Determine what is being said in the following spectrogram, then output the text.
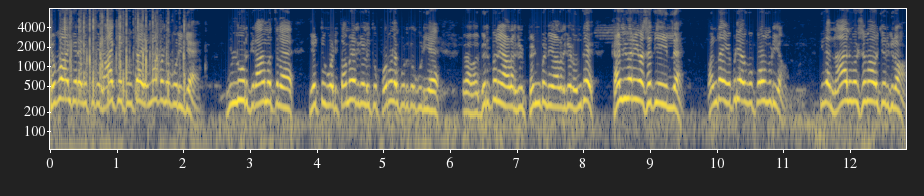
செவ்வாய் கிரகத்துக்கு ராக்கெட் விட்டா என்ன பண்ண போறீங்க? உள்ளூர் கிராமத்தில் எட்டு கோடி தமிழர்களுக்கு பொருளை கொடுக்கக்கூடிய விற்பனையாளர்கள் பெண் பணியாளர்கள் வந்து கழிவறை வசதியே இல்லை. வந்தால் எப்படி அவங்க போக முடியும்? இதை நாலு வருஷமாக வச்சுருக்கிறோம்.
